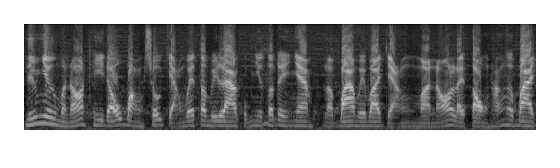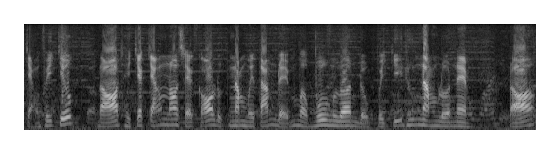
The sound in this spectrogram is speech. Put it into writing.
nếu như mà nó thi đấu bằng số trận với Aston Villa cũng như Tottenham là 33 trận mà nó lại toàn thắng ở ba trận phía trước đó thì chắc chắn nó sẽ có được 58 điểm và vươn lên được vị trí thứ năm luôn em. Đó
